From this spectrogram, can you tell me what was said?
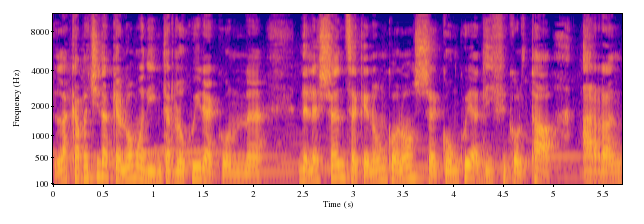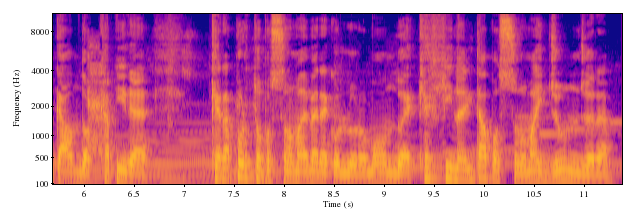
la capacità che l'uomo di interloquire con eh, delle scienze che non conosce, con cui ha difficoltà arrancando a capire che rapporto possono mai avere col loro mondo e che finalità possono mai giungere.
